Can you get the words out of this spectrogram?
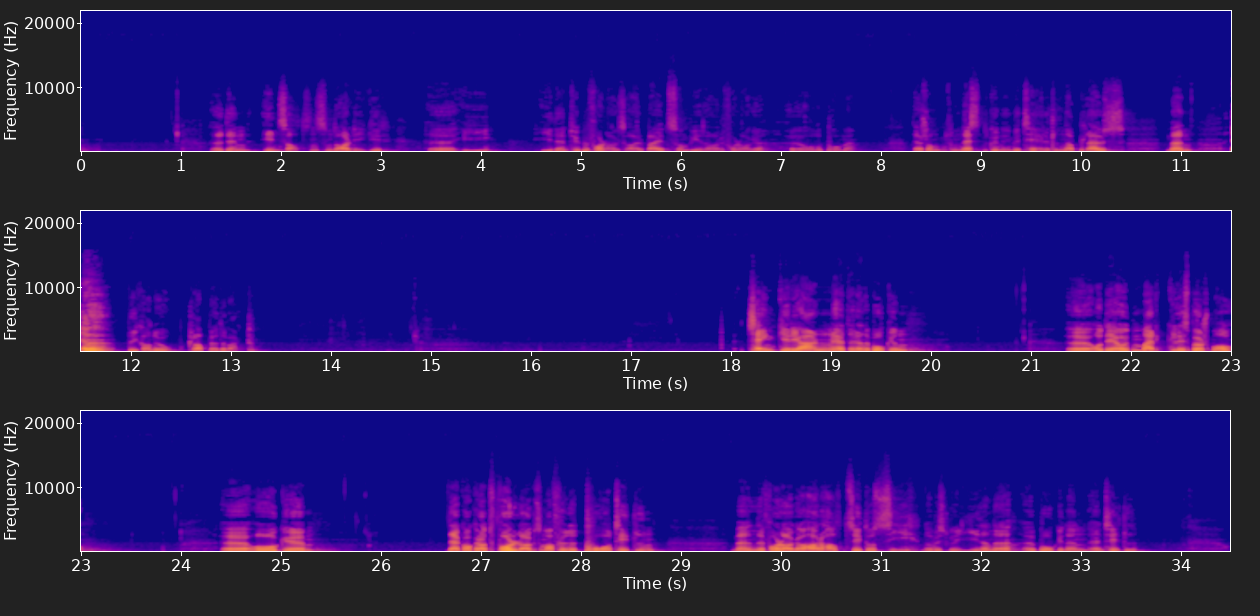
Eh, den innsatsen som da ligger eh, i, i, den type forlagsarbeid som Vidar-forlaget eh, holder på med. Det er sånn som nesten kunne invitere til en applaus, men vi kan jo klappe etter hvert. 'Tenker hjernen' heter denne boken. Uh, og det er jo et merkelig spørsmål. Uh, og uh, det er ikke akkurat forlaget som har funnet på tittelen, men forlaget har hatt sitt å si når vi skulle gi denne boken en, en tittel.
